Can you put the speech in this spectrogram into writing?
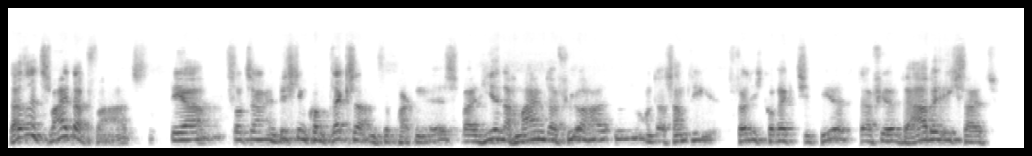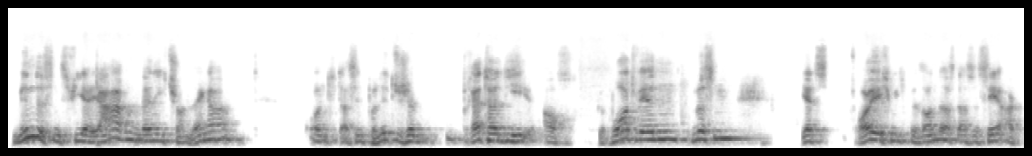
Das ist ein zweiter Pfad, der sozusagen ein bisschen komplexer anzupacken ist, weil hier nach meinem Dafürhalten, und das haben Sie völlig korrekt zitiert, dafür werbe ich seit mindestens vier Jahren, wenn nicht schon länger. Und das sind politische Bretter, die auch gebohrt werden müssen. Jetzt freue ich mich besonders, dass es sehr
